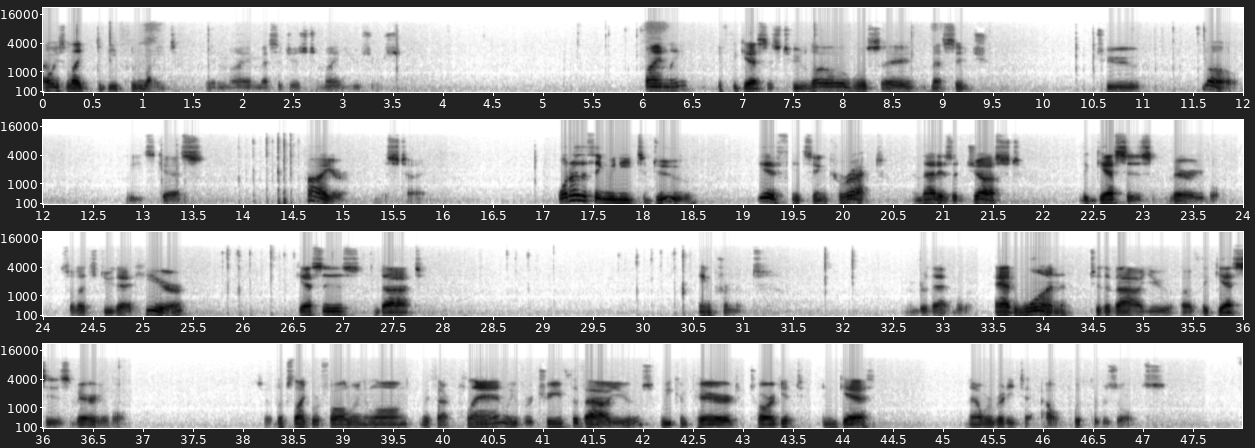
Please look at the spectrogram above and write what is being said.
I always like to be polite in my messages to my users. Finally, if the guess is too low, we'll say message too low. Please guess higher this time. One other thing we need to do if it's incorrect, and that is adjust the guesses variable. So let's do that here. Guesses dot increment. Remember that will add 1 to the value of the guesses variable. So it looks like we're following along with our plan. We've retrieved the values. We compared target and guess. Now we're ready to output the results.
